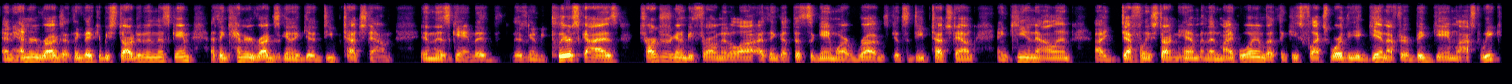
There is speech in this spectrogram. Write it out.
and Henry Ruggs, I think they could be started in this game. I think Henry Ruggs is going to get a deep touchdown in this game. They, there's going to be clear skies. Chargers are going to be throwing it a lot. I think that this is a game where Ruggs gets a deep touchdown and Keenan Allen, uh, definitely starting him. And then Mike Williams, I think he's flex worthy again after a big game last week.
